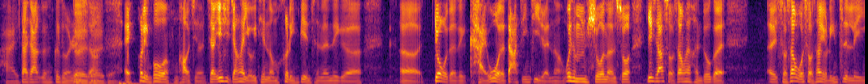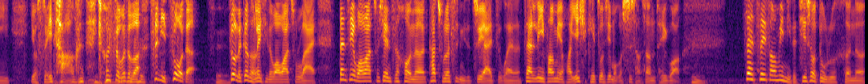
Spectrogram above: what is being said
还大家更更多人认识啊。对对对。哎，鹤龄伯伯很好奇了，将也许将来有一天呢，我们贺林变成了那个呃 Dior 的这个凯沃的大经纪人呢？为什么说呢？说也许他手上会很多个。哎，手上我手上有林志玲，有隋唐，有什么什么是你做的？是做了各种类型的娃娃出来。但这些娃娃出现之后呢，它除了是你的最爱之外呢，在另一方面的话，也许可以做一些某个市场上的推广。嗯，在这方面，你的接受度如何呢？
